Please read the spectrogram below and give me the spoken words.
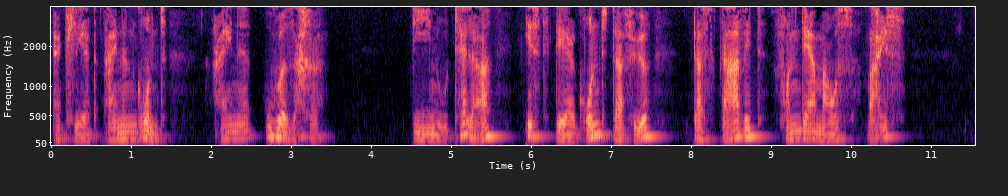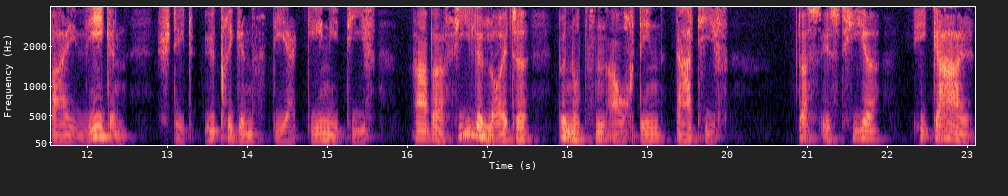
erklärt einen Grund, eine Ursache. Die Nutella ist der Grund dafür, dass David von der Maus weiß. Bei wegen steht übrigens der Genitiv, aber viele Leute benutzen auch den Dativ. Das ist hier egal,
